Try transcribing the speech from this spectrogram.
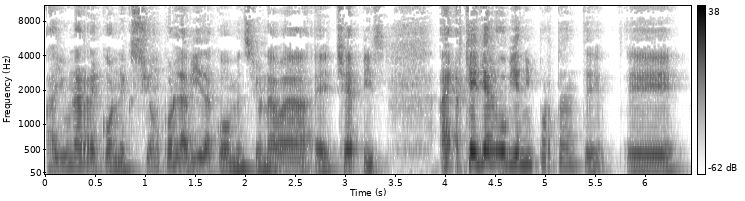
hay una reconexión con la vida, como mencionaba eh, Chepis. Aquí hay algo bien importante. Eh,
